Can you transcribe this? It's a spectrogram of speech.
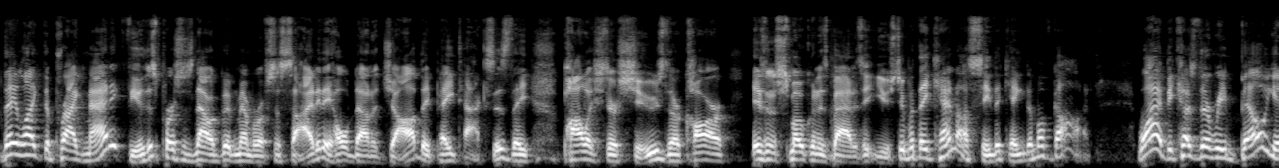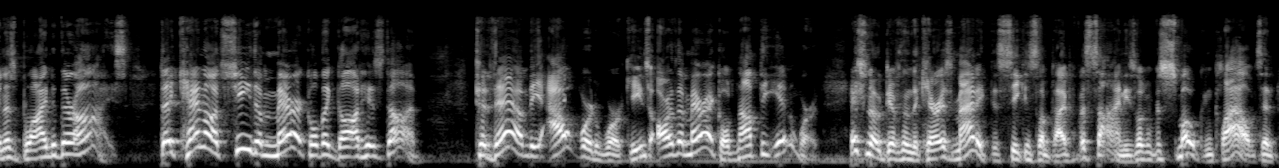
they like the pragmatic view. This person's now a good member of society. They hold down a job, they pay taxes, they polish their shoes, their car isn't smoking as bad as it used to, but they cannot see the kingdom of God. Why? Because their rebellion has blinded their eyes. They cannot see the miracle that God has done. To them, the outward workings are the miracle, not the inward. It's no different than the charismatic that's seeking some type of a sign. He's looking for smoke and clouds, and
